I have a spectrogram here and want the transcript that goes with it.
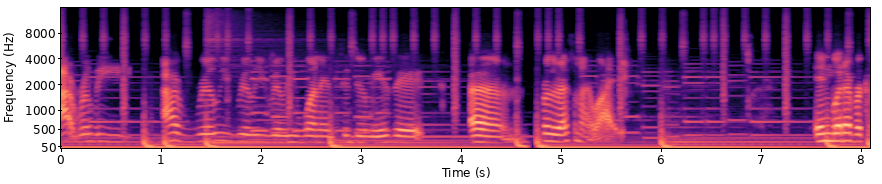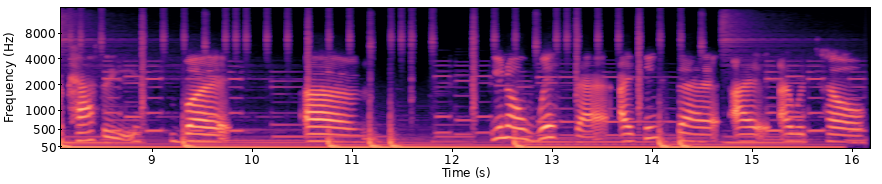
I really I really, really, really wanted to do music um, for the rest of my life in whatever capacity. But, um, you know, with that, I think that I, I would tell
